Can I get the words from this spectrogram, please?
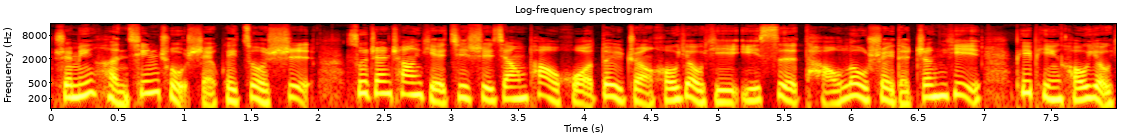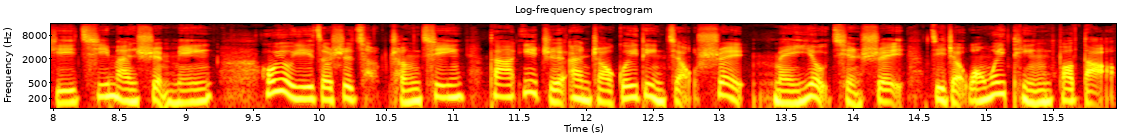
选民很清楚谁会做事。苏贞昌也继续将炮火对准侯友谊疑似逃漏税的争议，批评侯友谊欺瞒选民。侯友谊则是澄清，他一直按照规定缴税，没有欠税。记者王威婷报道。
